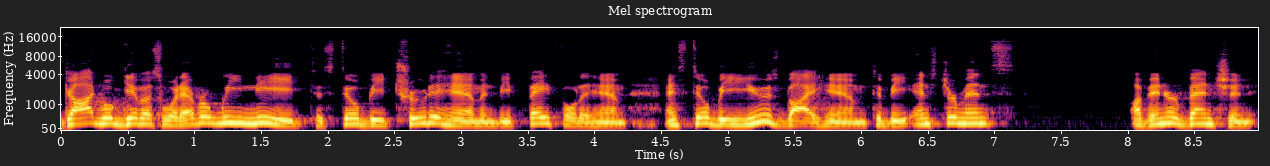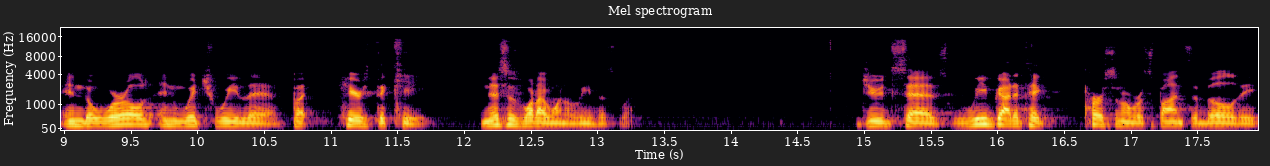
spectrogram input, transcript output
God will give us whatever we need to still be true to Him and be faithful to Him and still be used by Him to be instruments of intervention in the world in which we live. But here's the key, and this is what I want to leave us with. Jude says, we've got to take personal responsibility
